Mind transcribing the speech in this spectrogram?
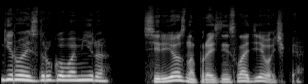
Герой из другого мира», — серьезно произнесла девочка.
